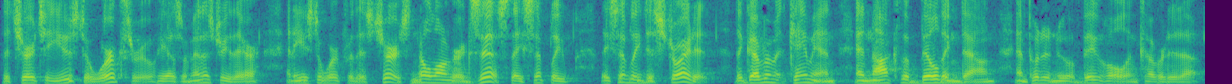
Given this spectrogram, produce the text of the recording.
The church he used to work through, he has a ministry there, and he used to work for this church, no longer exists. They simply, they simply destroyed it. The government came in and knocked the building down and put it into a big hole and covered it up.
